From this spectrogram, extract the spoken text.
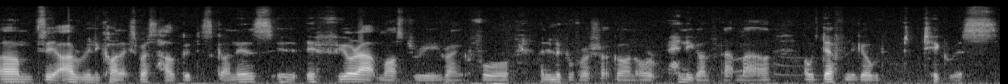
Um, so yeah, I really can't express how good this gun is. If you're at Mastery Rank 4 and you're looking for a shotgun, or any gun for that matter, I would definitely go with Tigris.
